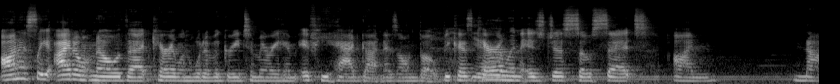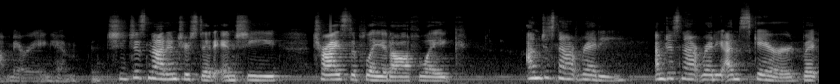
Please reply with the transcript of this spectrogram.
honestly i don't know that carolyn would have agreed to marry him if he had gotten his own boat because Yeah. carolyn is just so set on not marrying him. She's just not interested and she tries to play it off like i'm just not ready. I'm just not ready. I'm scared. But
